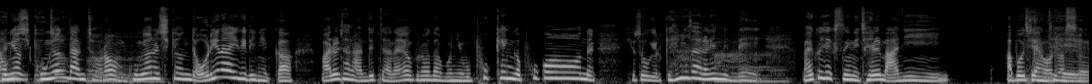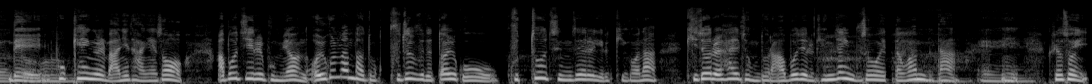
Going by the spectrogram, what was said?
공연 시켰죠. 공연단처럼 음. 공연을 시켰는데 어린 아이들이니까 말을 잘 안 듣잖아요. 그러다 보니 뭐 폭행과 폭언을 계속 이렇게 행사를 했는데 아, 마이클 잭슨이 제일 많이 아버지한테 어렸어요, 네, 또. 어. 폭행을 많이 당해서 아버지를 보면 얼굴만 봐도 막 부들부들 떨고 구토 증세를 일으키거나 기절을 할 정도로 아버지를 굉장히 무서워했다고 합니다. 예. 예. 그래서 이-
